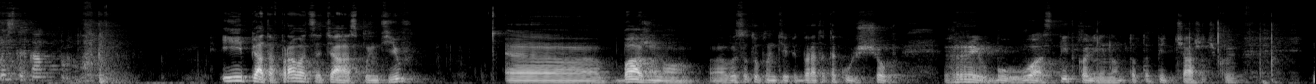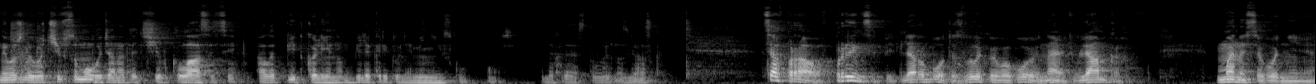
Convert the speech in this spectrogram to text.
Ось така. І п'ята вправа це тяга з плинтів. Е, бажано е, висоту плинтів підбирати таку, щоб грив був у вас під коліном, тобто під чашечкою. Неважливо, чи в сумо ви чи в класиці, але під коліном, біля кріплення мініску. Ось, для хресту видна зв'язка. Ця вправа, в принципі, для роботи з великою вагою, навіть в лямках. У мене сьогодні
